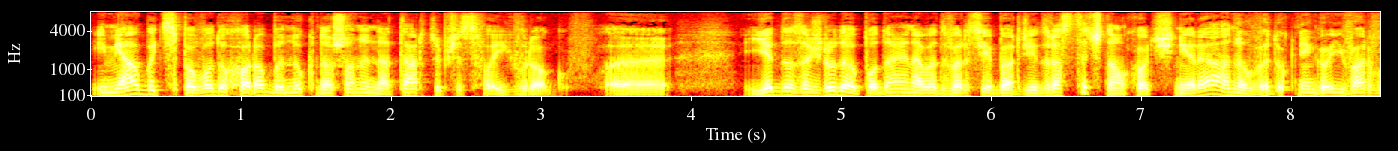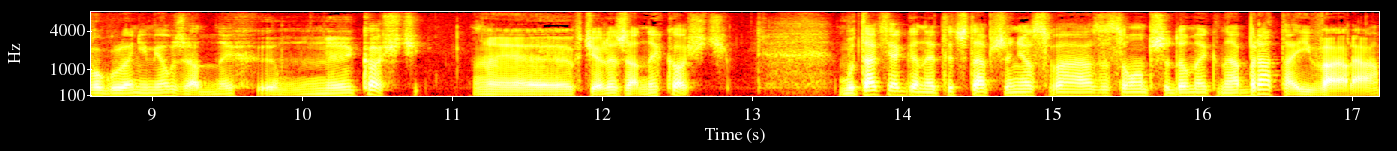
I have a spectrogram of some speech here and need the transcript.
i miał być z powodu choroby nóg noszony na tarczy przez swoich wrogów. E, jedno ze źródeł podaje nawet wersję bardziej drastyczną, choć nierealną. Według niego Iwar w ogóle nie miał żadnych mm, kości, e, w ciele żadnych kości. Mutacja genetyczna przyniosła ze sobą przydomek na brata Iwara.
